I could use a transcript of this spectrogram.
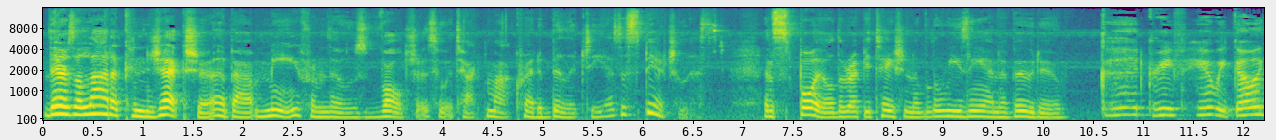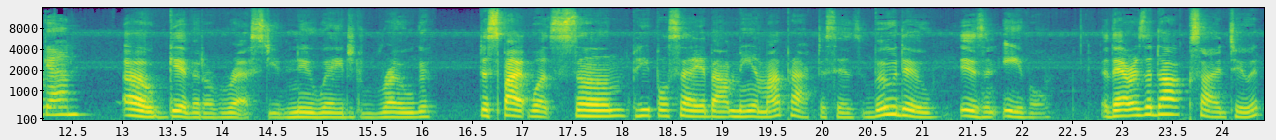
There's a lot of conjecture about me from those vultures who attacked my credibility as a spiritualist and spoiled the reputation of Louisiana voodoo. Good grief, here we go again. Oh, give it a rest, you new aged rogue. Despite what some people say about me and my practices, voodoo isn't evil. There is a dark side to it.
